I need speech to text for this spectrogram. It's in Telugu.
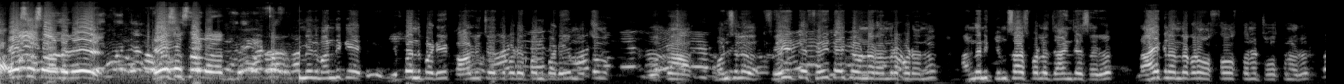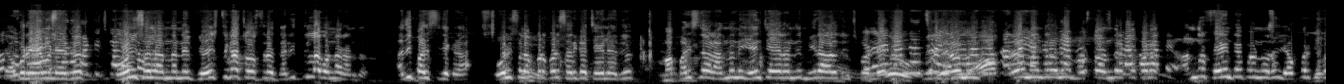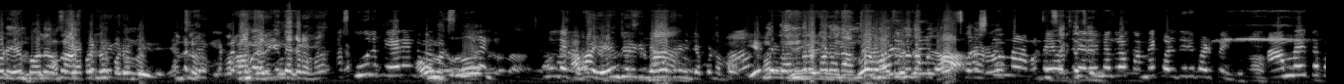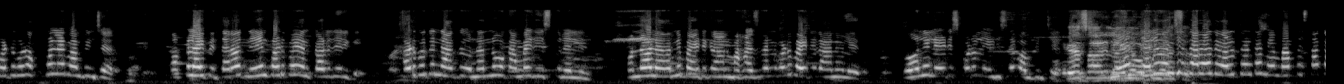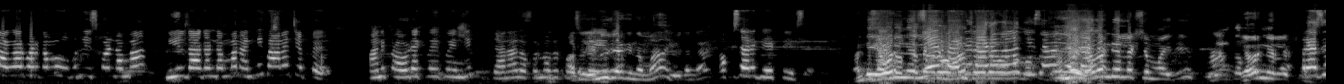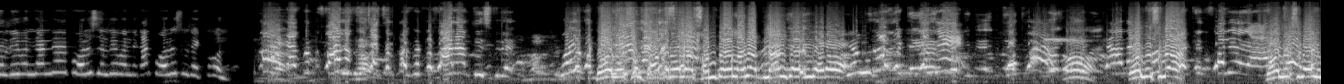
తొమ్మిది మందికి ఇబ్బంది పడి కాళ్ళు చేతులు కూడా ఇబ్బంది పడి మొత్తం ఒక మనుషులు ఫెయిట్ ఫెయిట్ అయిపోయి ఉన్నారు అందరూ కూడాను. అందరినీ కిమ్స్ హాస్పిటల్ జాయిన్ చేశారు. నాయకులందరూ కూడా వస్తా వస్తున్నారు చూస్తున్నారు. ఎవరు ఏమీ లేదు. పోలీసులు అందరినీ వేస్ట్గా చూస్తున్నారు. దరిద్రులాగా ఉన్నారు అందరూ. అది పరిస్థితి ఇక్కడ. పోలీసులు ఒక్కరు కూడా సరిగా చేయలేదు. మా పరిస్థితి అందరినీ ఏం చేయాలని మీరు ఆలోచించుకోండి. మీరు ఇరవై మంది ఇరవై మందిలోనే మొత్తం అందరికీ కూడా అందరూ ఫెయింట్ అయిపోయి ఉన్నారు ఎవరికి కూడా ఏం బాగాలేదు అందరూ హాస్పిటల్ పడి ఉన్నారు ఏం జరిగింది? అందరూ కూడా పడిపోయింది. ఆ అమ్మాయితో పాటు కూడా ఒక్కళ్ళే పంపించారు. ఒక్కళ్ళు అయిపోయిన తర్వాత నేను పడిపోయాను కళ్ళు తిరిగి. పడిపోతే నాకు నన్ను ఒక అమ్మాయి తీసుకుని వెళ్ళింది. ఉన్నవాళ్ళు ఎవరిని బయటకు రాను మా హస్బెండ్ కూడా బయటకు రానివ్వలేదు. ఓన్లీ లేడీస్ కూడా లేడీస్ పంపించారు. ఓపెన్ తెలివి వచ్చిన. తర్వాత వెళ్తుంటే మేము పంపిస్తాం కంగారు పడకమ్మా ఊపిరి తీసుకోండి అమ్మా నీళ్ళు తాగండి అమ్మా అని అన్ని బాగానే చెప్పారు. కానీ క్రౌడ్ ఎక్కువైపోయింది జనాలు ఒకరి మీద ఒకరు అసలు ఎందుకు పోయి జరిగిందమ్మా ఈ విధంగా? ఒకసారి గేట్ తీసారు అంటే ఎవరు నిర్లక్ష్యం? నిర్లక్ష్యం? ఇది? ఎవరు నిర్లక్ష్యం? ప్రజలది ఉందండి పోలీసులది ఉంది కానీ పోలీసులది ఎక్కువ ఉంది పోలీసులు కాకరేలా చంపేయాలని ప్లాన్ చేయండి ఆడ. పోలీసులే పోలీసులే ఇంత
